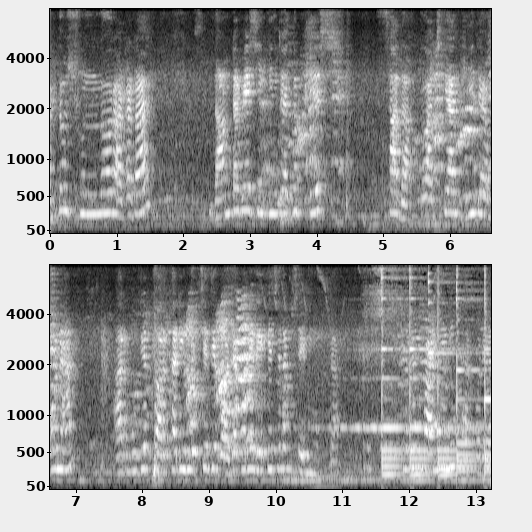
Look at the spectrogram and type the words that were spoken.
একদম সুন্দর আটাটা। দামটা বেশি, কিন্তু একদম ফ্রেশ সাদা। তো আজকে আর ঘি দেবো না। আর মুগের তরকারি হচ্ছে যে গজা করে রেখেছিলাম সেই মুগটা। বানিয়ে নিই, তারপরে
